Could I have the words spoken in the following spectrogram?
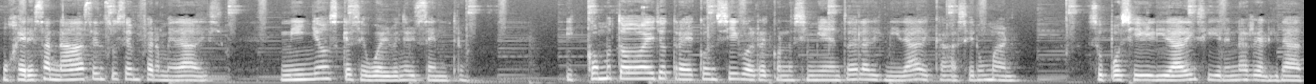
mujeres sanadas en sus enfermedades, niños que se vuelven el centro. Y cómo todo ello trae consigo el reconocimiento de la dignidad de cada ser humano, su posibilidad de incidir en la realidad,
